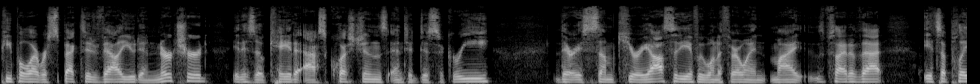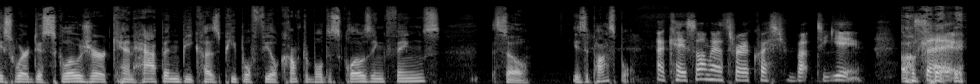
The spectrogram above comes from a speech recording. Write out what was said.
people are respected, valued, and nurtured. It is okay to ask questions and to disagree. There is some curiosity if we want to throw in my side of that. It's a place where disclosure can happen because people feel comfortable disclosing things. So, is it possible? Okay, so I'm going to throw a question back to you. Okay.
